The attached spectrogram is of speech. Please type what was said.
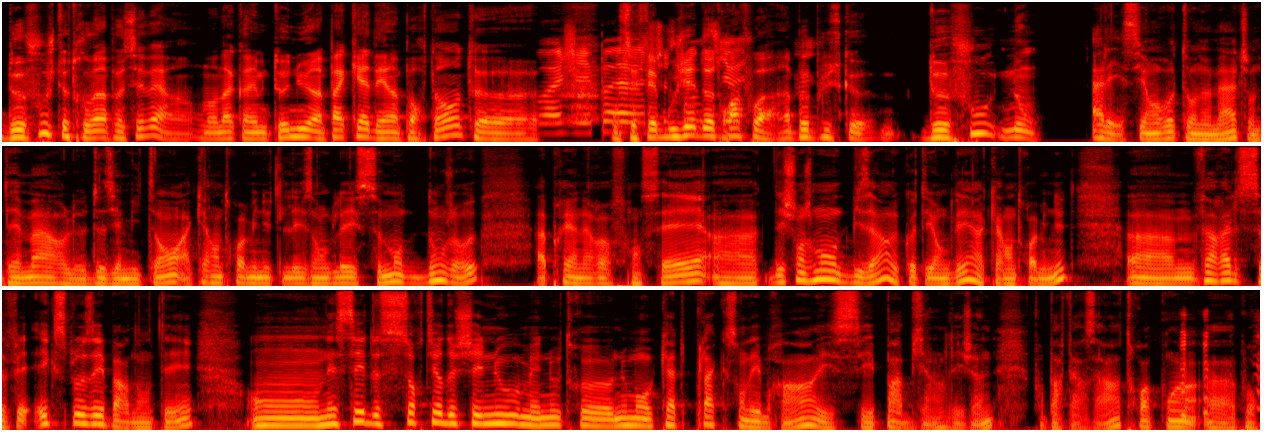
De fou, je te trouvais un peu sévère. hein. On en a quand même tenu un paquet des importantes. euh, Ouais, j'ai pas- on s'est fait bouger deux, trois ouais. fois, un peu plus que. De fou, non. Allez, si on retourne au match, on démarre le deuxième mi-temps. À 43 minutes, les Anglais se montrent dangereux après une erreur français. Euh, des changements bizarres côté anglais à 43 minutes. Euh, Varel se fait exploser par Dante. On essaie de sortir de chez nous, mais notre numéro 4 plaque sur les bras et c'est pas bien, les jeunes. Faut pas faire ça. Trois points euh, pour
